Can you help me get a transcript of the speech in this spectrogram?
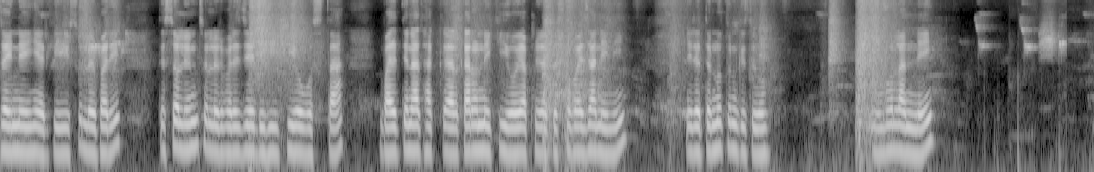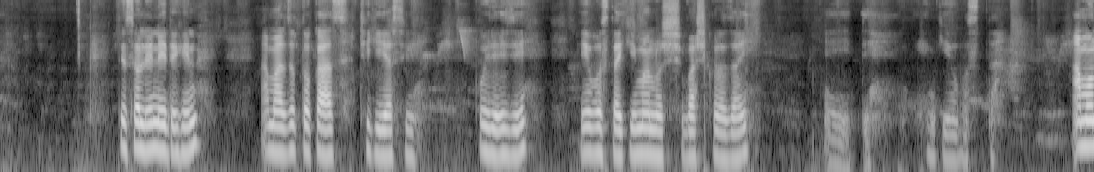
যাই নেই আর কি চুলের বাড়ি। তো, চলেন, চুলের বাড়ি যেয়ে দেখি কি অবস্থা। বাড়িতে না থাকার কারণে কি হয় আপনারা তো সবাই জানেনি এটা তো নতুন কিছু বলার নেই। তো, চলেন, এই দেখেন। আমার যত কাজ ঠিকই আছে এই যে এই অবস্থায় কি মানুষ বাস করা যায়? এই তে, দেখেন কি অবস্থা? আমন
